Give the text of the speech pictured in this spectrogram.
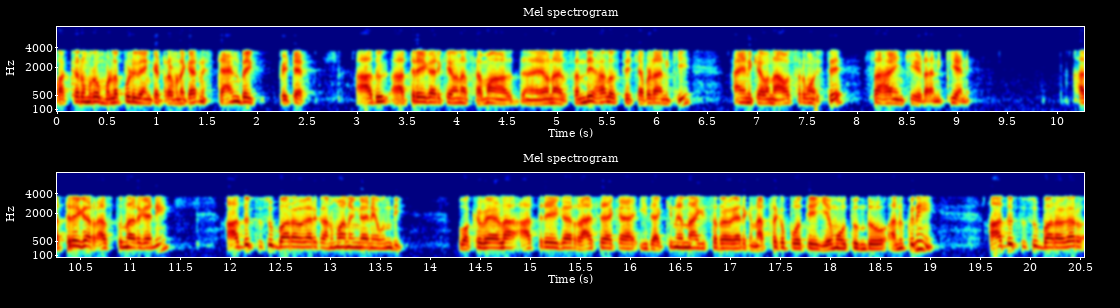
పక్కన ముళ్ళపూడి వెంకటరమణ గారిని స్టాండ్ బై పెట్టారు. ఆదు ఆత్రేయ గారికి ఏమైనా సమా ఏమైనా సందేహాలు వస్తే చెప్పడానికి ఆయనకి ఏమైనా అవసరం వస్తే సహాయం చేయడానికి అని. ఆత్రేయ గారు రాస్తున్నారు కానీ ఆదుర్తి సుబ్బారావు గారికి అనుమానంగానే ఉంది. ఒకవేళ ఆత్రేయ గారు రాశాక ఇది అక్కిన నాగేశ్వరరావు గారికి నచ్చకపోతే ఏమవుతుందో అనుకుని ఆదుర్తి సుబ్బారావు గారు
